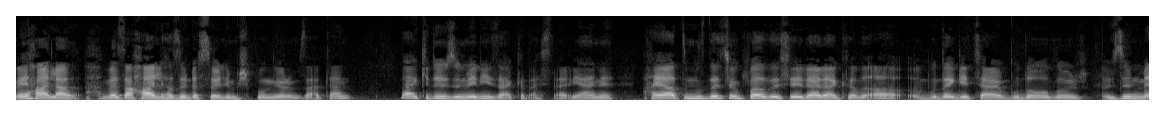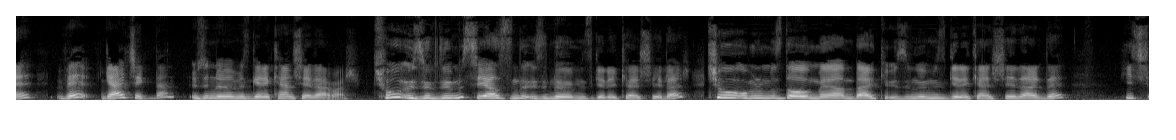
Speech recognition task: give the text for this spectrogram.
Ve hala ve hali hazırda söylemiş bulunuyorum zaten. Belki de üzülmeliyiz arkadaşlar. Yani hayatımızda çok fazla şeyle alakalı. Aa, bu da geçer, bu da olur. Üzülme ve gerçekten üzülmememiz gereken şeyler var. Çoğu üzüldüğümüz şey aslında üzülmememiz gereken şeyler. Çoğu umurumuzda olmayan belki üzülmemiz gereken şeyler de hiç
